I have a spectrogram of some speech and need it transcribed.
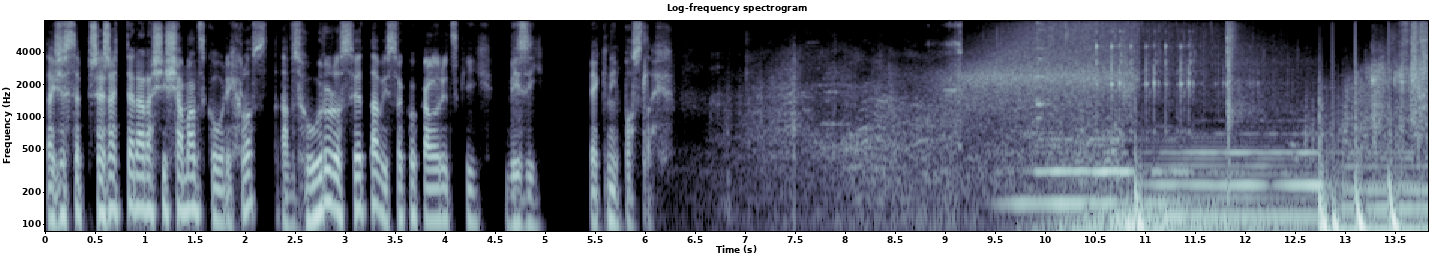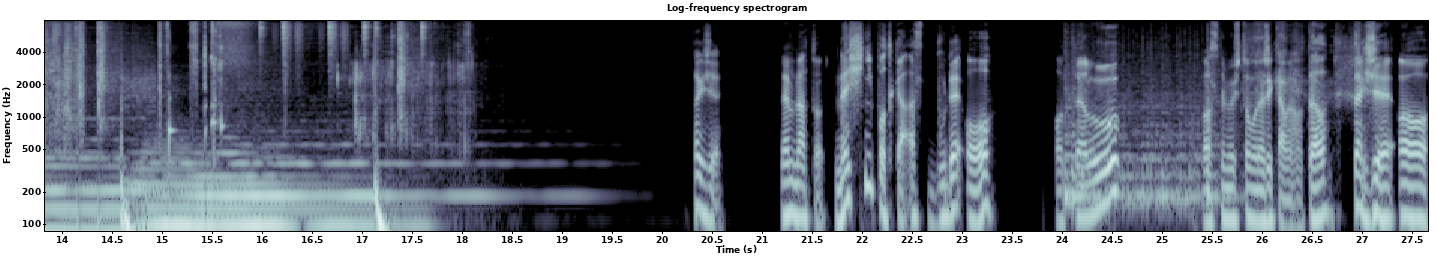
Takže se přeřaďte na naši šamanskou rychlost a vzhůru do světa vysokokalorických vizí. Pěkný poslech. Takže jdem na to. Dnešní podcast bude o hotelu, vlastně my už tomu neříkáme hotel, takže o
